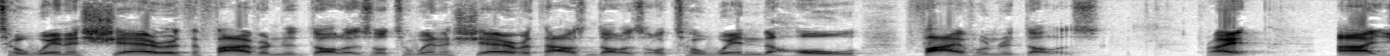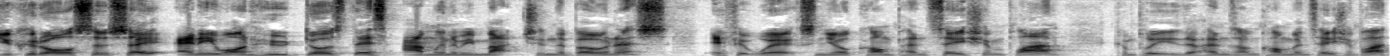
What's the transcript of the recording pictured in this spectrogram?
to win a share of the $500 or to win a share of $1,000 or to win the whole $500, right? Uh, you could also say anyone who does this, I'm going to be matching the bonus if it works in your compensation plan. Completely depends on compensation plan.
